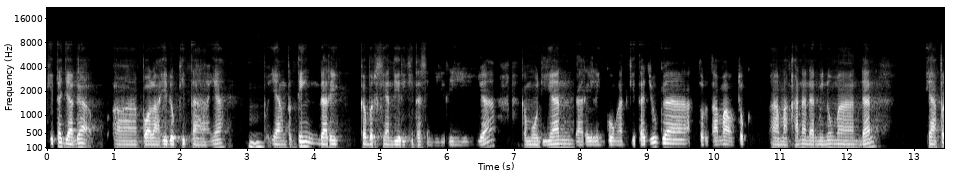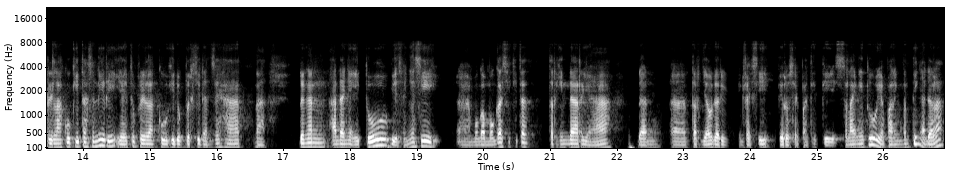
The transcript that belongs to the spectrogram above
kita jaga eh, pola hidup kita ya. Yang penting dari kebersihan diri kita sendiri ya. Kemudian dari lingkungan kita juga, terutama untuk eh, makanan dan minuman dan ya perilaku kita sendiri yaitu perilaku hidup bersih dan sehat. Nah, dengan adanya itu biasanya sih eh, moga-moga sih kita terhindar ya dan eh, terjauh dari infeksi virus hepatitis. Selain itu yang paling penting adalah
